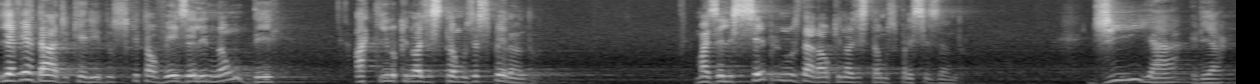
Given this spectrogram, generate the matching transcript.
E é verdade, queridos, que talvez Ele não dê aquilo que nós estamos esperando, mas Ele sempre nos dará o que nós estamos precisando, diariamente.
